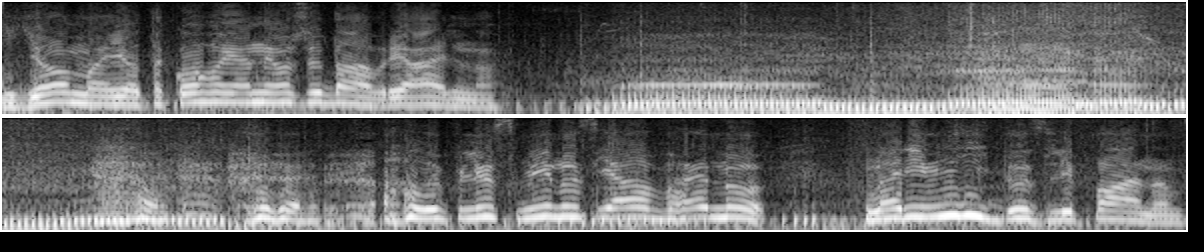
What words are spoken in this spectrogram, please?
Йо-моє, такого я не ожидав, реально. Але плюс-мінус я обгану. На рівні йду з ліфаном.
